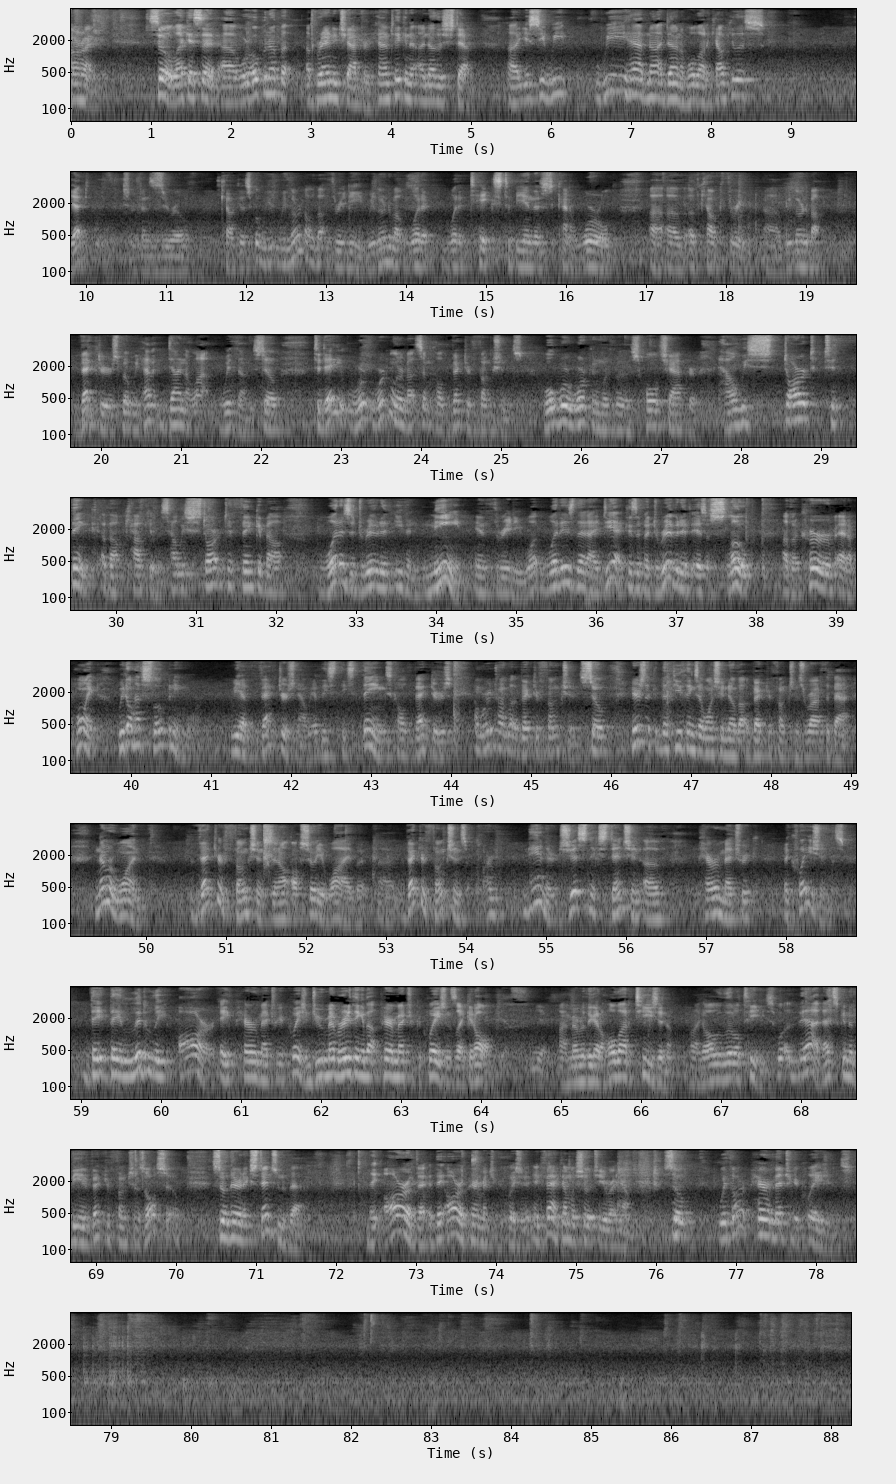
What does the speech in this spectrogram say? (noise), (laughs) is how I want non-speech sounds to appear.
All right. So, like I said, uh, we're opening up a, a, brand new chapter, kind of taking another step. Uh, you see, we we have not done a whole lot of calculus yet. Actually, we've done zero calculus, but we, we learned all about 3D. We learned about what it what it takes to be in this kind of world uh, of, of Calc 3. Uh, we learned about vectors, but we haven't done a lot with them. So today we're, we're going to learn about something called vector functions. What we're working with for this whole chapter, how we start to think about calculus, how we start to think about what does a derivative even mean in 3D? What, what is that idea? Because if a derivative is a slope of a curve at a point, we don't have slope anymore we have vectors now. We have these, these things called vectors, and we're going to talk about vector functions. So here's the, the, few things I want you to know about vector functions right off the bat. Number one, vector functions, and I'll, I'll show you why, but uh, vector functions are, man, they're just an extension of parametric equations. They, they literally are a parametric equation. Do you remember anything about parametric equations like at all? Yes. Yeah. I remember they got a whole lot of t's in them, like all the little t's. Well, yeah, that's going to be in vector functions also. So they're an extension of that. They are a they are a parametric equation. In fact, I'm going to show it to you right now. So with our parametric equations,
